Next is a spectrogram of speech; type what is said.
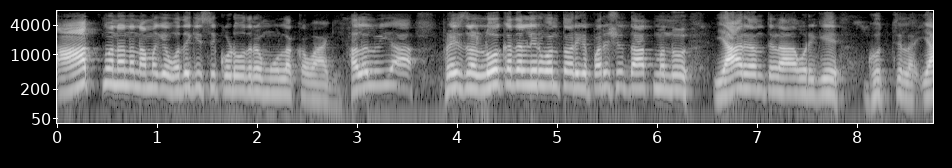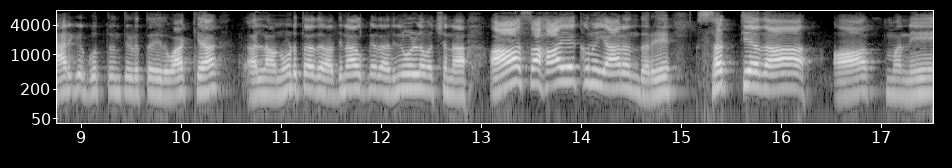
ಆತ್ಮನನ್ನು ನಮಗೆ ಒದಗಿಸಿ ಕೊಡುವುದರ ಮೂಲಕವಾಗಿ. ಹಲಲುಯ್ಯ ಪ್ರೈಸ್ ಲೋಕದಲ್ಲಿರುವಂಥವರಿಗೆ ಪರಿಶುದ್ಧ ಆತ್ಮನ್ನು ಯಾರು ಅಂತೇಳಿ ಅವರಿಗೆ ಗೊತ್ತಿಲ್ಲ. ಯಾರಿಗೆ ಗೊತ್ತು ಅಂತ ಹೇಳ್ತಾ ಇದೆ ವಾಕ್ಯ? ಅಲ್ಲಿ ನಾವು ನೋಡ್ತಾ ಇದ್ದೇವೆ ಹದಿನಾಲ್ಕನೇದ ಹದಿನೇಳನೇ ವಚನ. ಆ ಸಹಾಯಕನು ಯಾರೆಂದರೆ ಸತ್ಯದ ಆತ್ಮನೇ.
